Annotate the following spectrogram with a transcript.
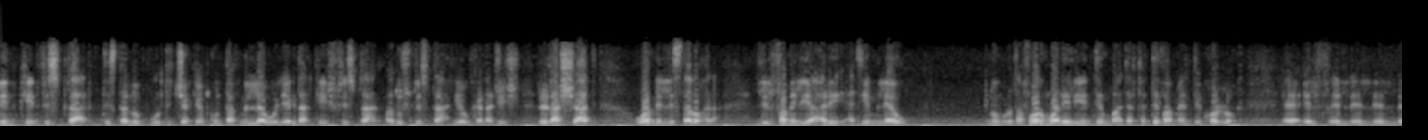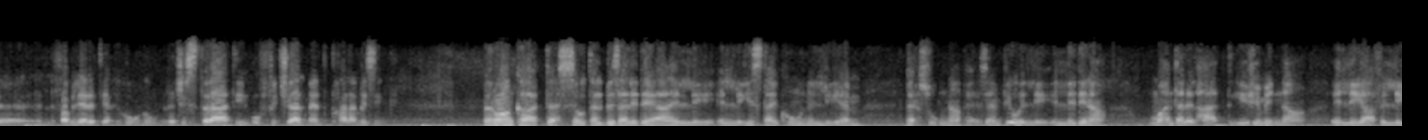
min kien fi sptar Tista' llum tmur tiċċekkja u tkun taf mill-ewwel jekk dak kienx fl-isptar, għadux fl-isptar jew inkella ġiex rilaxxat u hemm il-lista l-oħra li l-familjari qed jimlew numru ta' formoli li inti mbagħad effettivament ikollok il-familjari tiegħek ikunu reġistrati uffiċjalment bħala missing. Però anke tassew tal-biża' l-idea li jista' jkun li hemm persuna, pereżempju, li dinha m'għandha lil ħadd jiġi minnha li jaf li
